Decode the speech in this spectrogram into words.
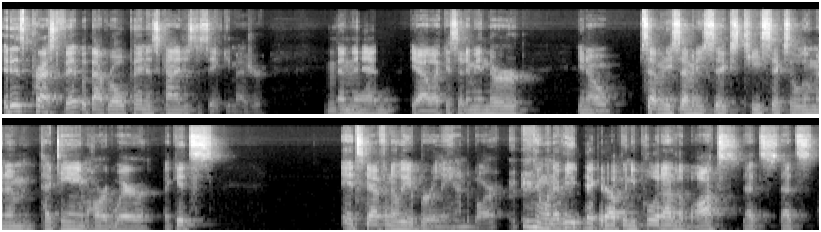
it is pressed fit, but that roll pin is kind of just a safety measure. Mm-hmm. And then, yeah, like I said, I mean, they're, you know, 7076 T6 aluminum, titanium hardware. Like it's, it's definitely a burly handlebar. and whenever you pick it up, when you pull it out of the box, that's, that's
